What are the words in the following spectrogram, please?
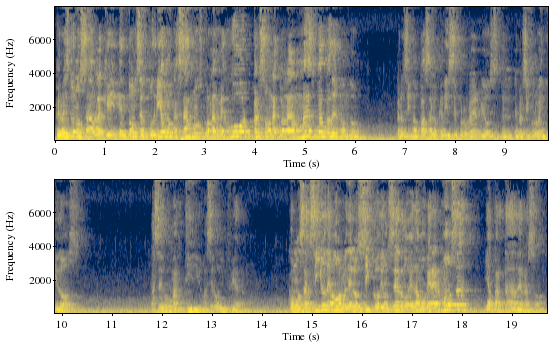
Pero esto nos habla que entonces podríamos casarnos con la mejor persona, con la más guapa del mundo. Pero si no pasa lo que dice Proverbios, el, el versículo 22, va a ser un martirio, va a ser un infierno. Como zarcillo de oro en el hocico de un cerdo es la mujer hermosa y apartada de razón.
